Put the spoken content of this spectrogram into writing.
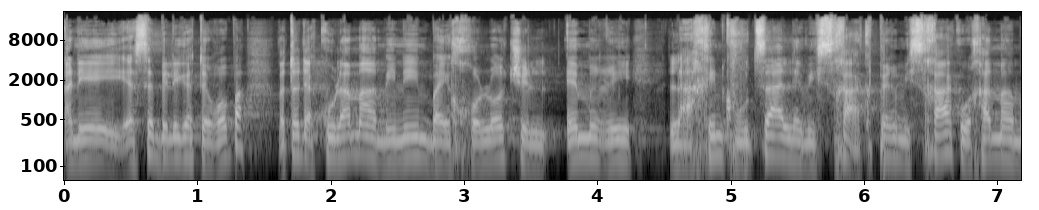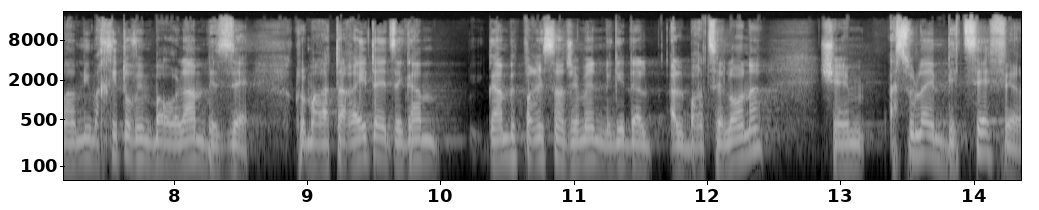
אני אעשה בליגת אירופה, ואתה יודע, כולם מאמינים ביכולות של אמרי להכין קבוצה למשחק, פר משחק, הוא אחד מהמאמנים הכי טובים בעולם בזה. כלומר, אתה ראית את זה גם, גם בפריס סן ג'מאן, נגיד על, על ברצלונה, שהם עשו להם בית ספר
